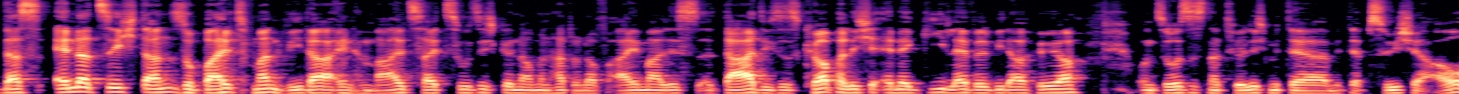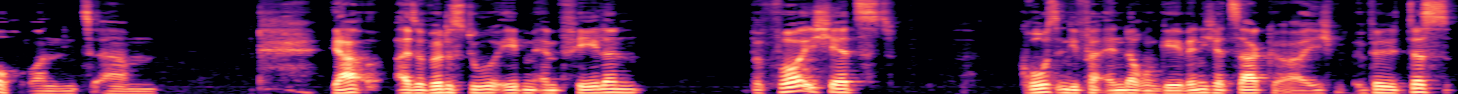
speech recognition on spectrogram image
das ändert sich dann, sobald man wieder eine Mahlzeit zu sich genommen hat und auf einmal ist äh, da dieses körperliche Energielevel wieder höher. Und so ist es natürlich mit der, mit der Psyche auch. Und ähm, ja, also würdest du eben empfehlen, bevor ich jetzt groß in die Veränderung gehe, wenn ich jetzt sage, ah, ich will das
